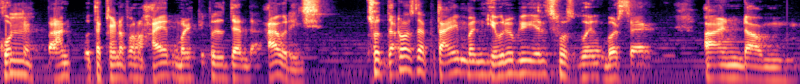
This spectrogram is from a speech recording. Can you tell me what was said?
Kotak mm. Bank with a kind of a higher multiple than the average. So that was the time when everybody else was going berserk and um,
